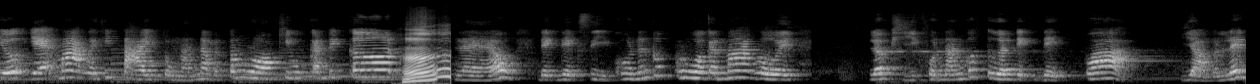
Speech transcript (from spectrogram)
เยอะแยะมากเลยที่ตายอยู่ตรงนั้นน่ะมันต้องรอคิวกันไปเกิด Huh? แล้วเด็กๆสี่คนนั้นก็กลัวกันมากเลย แล้วผีคนนั้นก็เตือนเด็กๆว่า อย่ามาเล่น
